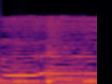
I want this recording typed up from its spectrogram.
lover.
